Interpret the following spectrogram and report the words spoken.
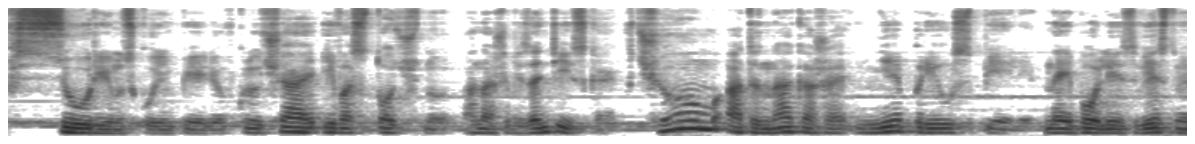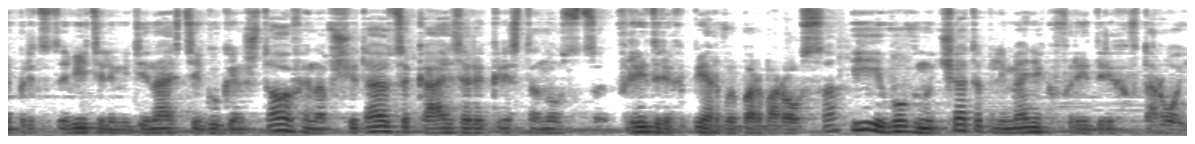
всю Римскую империю, включая и Восточную, она же Византийская, в чем, однако же, не преуспели. Наиболее известными представителями династии Гугенштауфенов считаются кайзеры-крестоносцы Фридрих I Барбаросса и его внучатый племянник Фридрих II,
